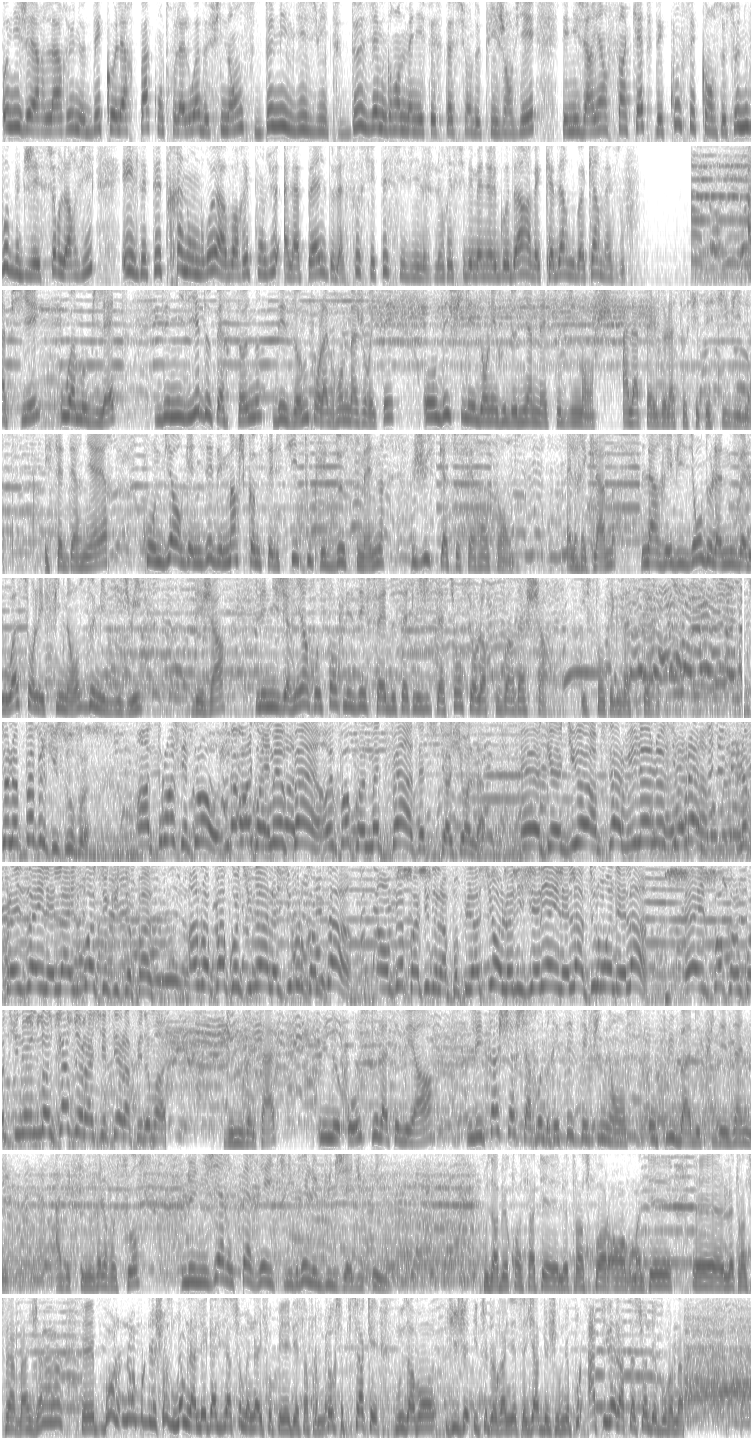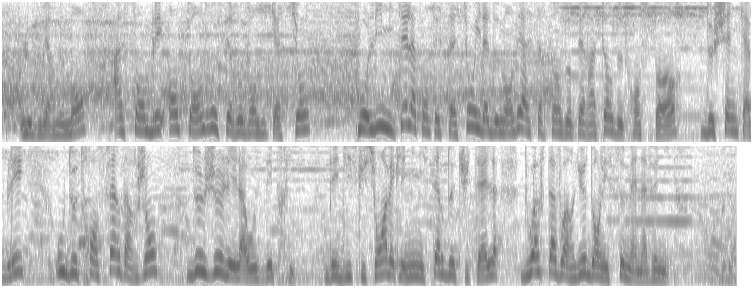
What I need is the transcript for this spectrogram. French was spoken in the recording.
Au Niger, la rue ne décolère pas contre la loi de finances 2018. Deuxième grande manifestation depuis janvier. Les Nigériens s'inquiètent des conséquences de ce nouveau budget sur leur vie et ils étaient très nombreux à avoir répondu à l'appel de la société civile. Le récit d'Emmanuel Godard avec Kader Boubacar Mazouf. À pied ou à mobilette, des milliers de personnes, des hommes pour la grande majorité, ont défilé dans les rues de Niamey ce dimanche à l'appel de la société civile. Et cette dernière compte bien organiser des marches comme celle-ci toutes les deux semaines jusqu'à se faire entendre. Elle réclame la révision de la nouvelle loi sur les finances 2018. Déjà, les Nigériens ressentent les effets de cette législation sur leur pouvoir d'achat. Ils sont exaspérés. C'est le peuple qui souffre. En trop, c'est trop. Il faut qu'on mette fin. Il faut qu'on mette fin à cette situation-là. Et que Dieu observe. Il est le suprême. Le président, il est là. Il voit ce qui se passe. On ne doit pas continuer à le suivre comme ça. On fait partie de la population. Le Nigérien, il est là. Tout le monde est là. Et il faut qu'on continue. N'a qu'à se racheter rapidement. De nouvelles taxes, une hausse de la TVA. L'État cherche à redresser ses finances au plus bas depuis des années. Avec ces nouvelles ressources, le Niger espère rééquilibrer le budget du pays. Vous avez constaté le transport a augmenté, euh, le transfert d'argent, bon nombre de choses, même la légalisation maintenant il faut payer des francs. Donc c'est pour ça que nous avons jugé utile d'organiser ce genre de journée pour attirer l'attention des gouvernants. Le gouvernement a semblé entendre ces revendications. Pour limiter la contestation, il a demandé à certains opérateurs de transport, de chaînes câblées ou de transfert d'argent de geler la hausse des prix. Des discussions avec les ministères de tutelle doivent avoir lieu dans les semaines à venir.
